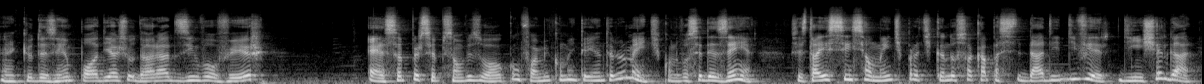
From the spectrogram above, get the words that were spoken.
é que o desenho pode ajudar a desenvolver essa percepção visual, conforme comentei anteriormente. Quando você desenha, você está essencialmente praticando a sua capacidade de ver, de enxergar.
